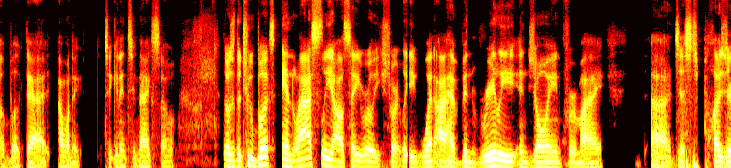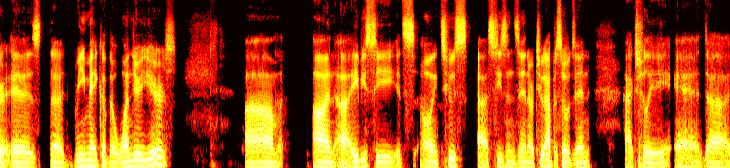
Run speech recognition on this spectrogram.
a, book that I want to to get into next. So those are the two books. And lastly, I'll say really shortly what I have been really enjoying for my uh, just pleasure is the remake of the Wonder Years. Um, on uh, ABC. It's only two uh, seasons in or two episodes in, actually, and uh,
